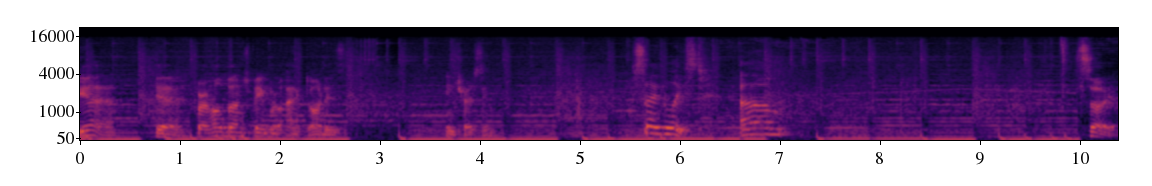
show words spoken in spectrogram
yeah, yeah, for a whole bunch of people to act odd is interesting. Say the least. Um, so,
